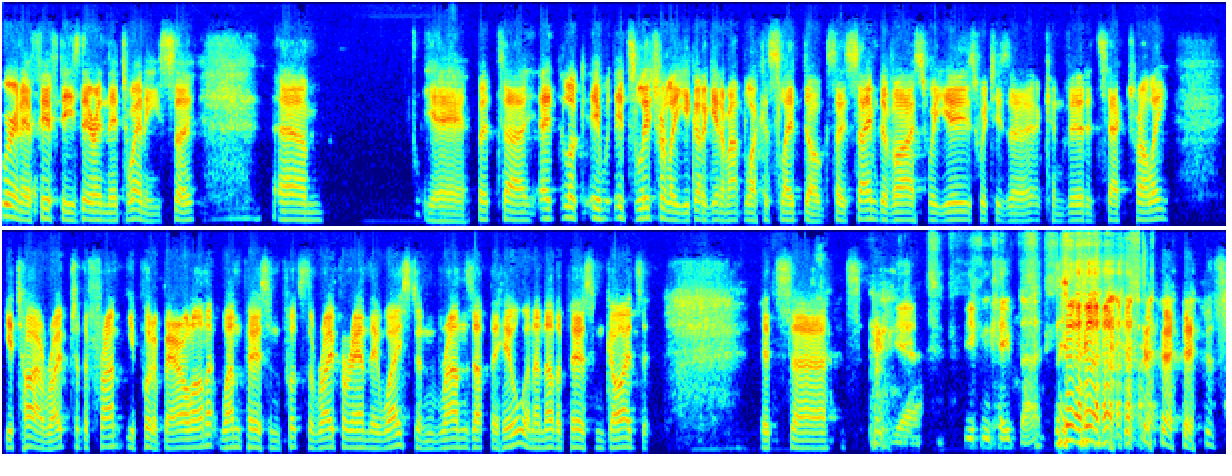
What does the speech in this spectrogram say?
we're in our 50s, they're in their 20s. So, um, yeah, but uh, it, look, it, it's literally you've got to get them up like a sled dog. So, same device we use, which is a converted sack trolley. You tie a rope to the front, you put a barrel on it. One person puts the rope around their waist and runs up the hill, and another person guides it. It's uh, it's yeah, you can keep that. it's,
